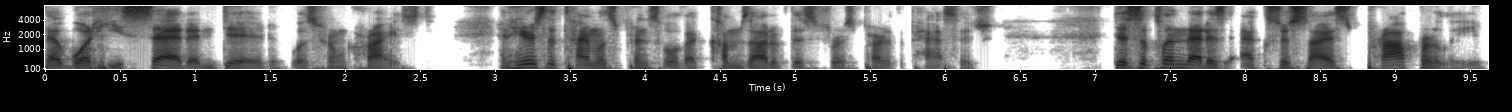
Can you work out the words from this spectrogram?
that what he said and did was from Christ. And here's the timeless principle that comes out of this first part of the passage discipline that is exercised properly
